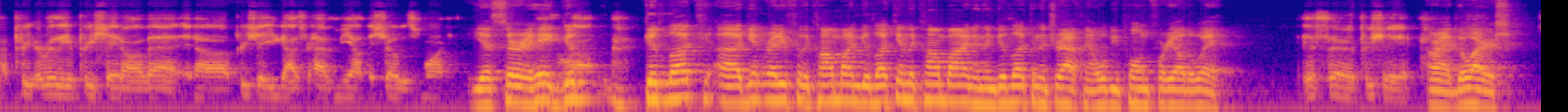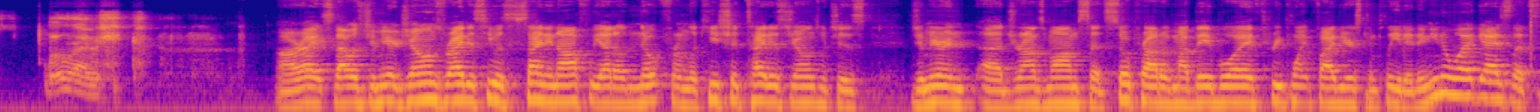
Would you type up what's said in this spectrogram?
I, pre- I really appreciate all that, and uh, appreciate you guys for having me on the show this morning. Yes, sir. Hey, good good luck uh, getting ready for the combine. Good luck in the combine, and then good luck in the draft. Now we'll be pulling for you all the way. Yes, sir. Appreciate it. All right, go Irish. Go Irish. All right, so that was Jamir Jones. Right as he was signing off, we had a note from Lakeisha Titus Jones, which is Jamir and uh, Jarron's mom said, "So proud of my baby boy. 3.5 years completed." And you know what, guys? Let's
